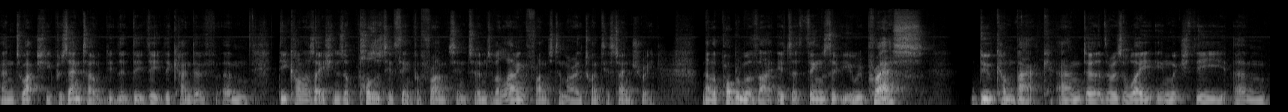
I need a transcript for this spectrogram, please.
and to actually present out the, the, the, the kind of um, decolonisation as a positive thing for France in terms of allowing France to marry the 20th century. Now, the problem with that is that things that you repress do come back, and uh, there is a way in which the um,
